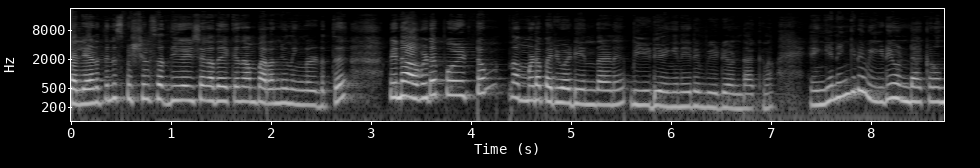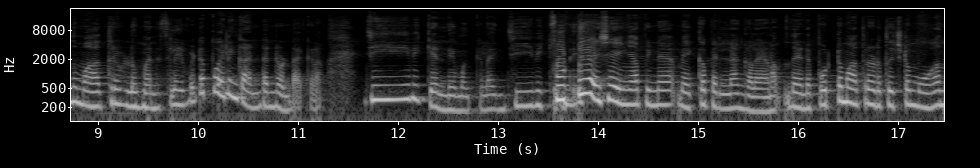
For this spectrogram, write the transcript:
കല്യാണത്തിന് സ്പെഷ്യൽ സദ്യ കഴിച്ച കഥയൊക്കെ ഞാൻ പറഞ്ഞു നിങ്ങളുടെ അടുത്ത്. പിന്നെ അവിടെ പോയിട്ടും നമ്മുടെ പരിപാടി എന്താണ്? വീഡിയോ എങ്ങനെയും വീഡിയോ ഉണ്ടാക്കണം. എങ്ങനെയെങ്കിലും വീഡിയോ ഉണ്ടാക്കണമെന്ന് മാത്രമേ ഉള്ളൂ മനസ്സിൽ. എവിടെ പോയാലും കണ്ടന്റ് ഉണ്ടാക്കണം. ജീവിക്കണ്ടേ മക്കളെ? ജീവിക്കും ഫുഡ് കഴിച്ചു കഴിഞ്ഞാൽ പിന്നെ മേക്കപ്പ് എല്ലാം കളയണം. വേണ്ട പൊട്ട് മാത്രം എടുത്ത് വെച്ചിട്ട് മുഖം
